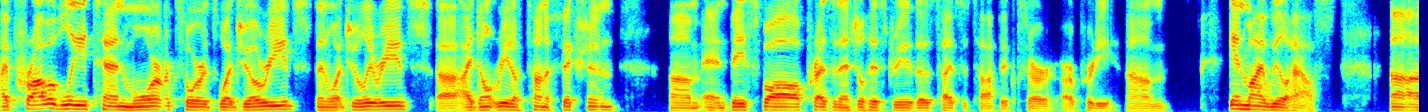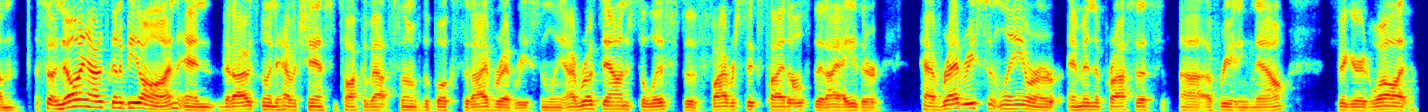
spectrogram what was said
I probably tend more towards what Joe reads than what Julie reads. Uh, I don't read a ton of fiction, um, and baseball, presidential history, those types of topics are are pretty um, in my wheelhouse. Um, so knowing I was going to be on and that I was going to have a chance to talk about some of the books that I've read recently, I wrote down just a list of five or six titles that I either have read recently or am in the process uh, of reading now. Figured, well,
